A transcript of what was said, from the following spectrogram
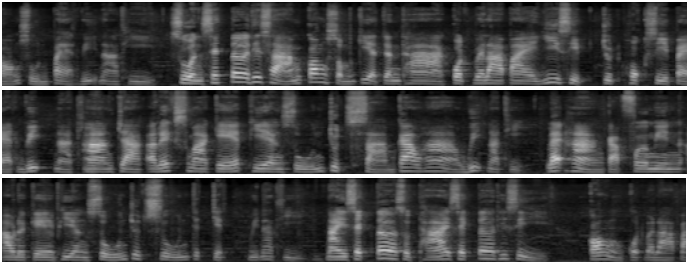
0.208 วินาที ส่วนเซกเตอร์ที่ 3 กล้องสมเกียรติจันทากดเวลาไป 20.648 วินาที ห่างจากอเล็กซ์มาเกสเพียง 0.395 วินาที และห่างกับเฟอร์มินอัลเดเกเพียง 0.077 วินาที ในเซกเตอร์สุดท้ายเซกเตอร์ที่ 4 กล้องกดเวลาไป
